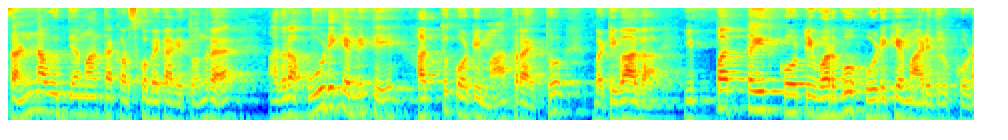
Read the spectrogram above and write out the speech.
ಸಣ್ಣ ಉದ್ಯಮ ಅಂತ ಕರೆಸ್ಕೋಬೇಕಾಗಿತ್ತು ಅಂದರೆ ಅದರ ಹೂಡಿಕೆ ಮಿತಿ ಹತ್ತು ಕೋಟಿ ಮಾತ್ರ ಇತ್ತು. ಬಟ್ ಇವಾಗ ಇಪ್ಪತ್ತೈದು ಕೋಟಿವರೆಗೂ ಹೂಡಿಕೆ ಮಾಡಿದರೂ ಕೂಡ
